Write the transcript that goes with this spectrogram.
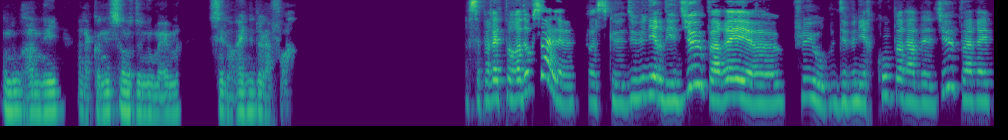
pour nous ramener à la connaissance de nous-mêmes. C'est le règne de la foi. Ça paraît paradoxal, parce que devenir des dieux paraît euh, plus devenir comparable à Dieu paraît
